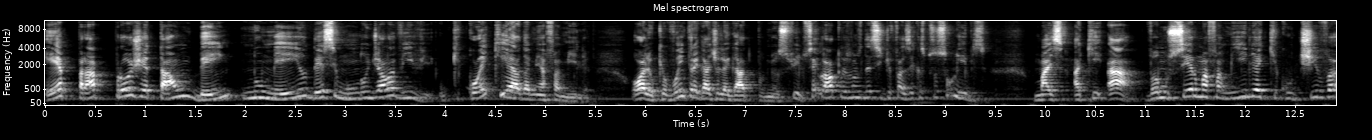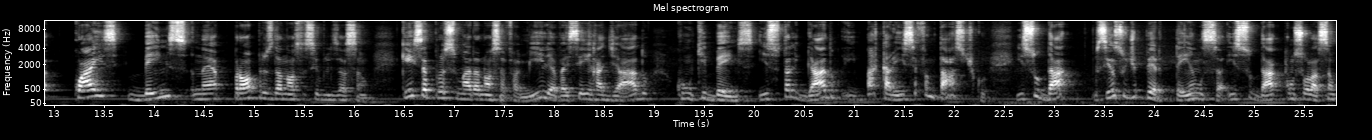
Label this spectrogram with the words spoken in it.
É para projetar um bem no meio desse mundo onde ela vive. O que, qual é que é a da minha família? Olha, o que eu vou entregar de legado para meus filhos, sei lá o que eles vão decidir fazer, que as pessoas são livres. Mas aqui, ah, vamos ser uma família que cultiva quais bens né, próprios da nossa civilização. Quem se aproximar da nossa família vai ser irradiado com que bens? Isso tá ligado. E, pá, cara, isso é fantástico. Isso dá senso de pertença, isso dá consolação,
